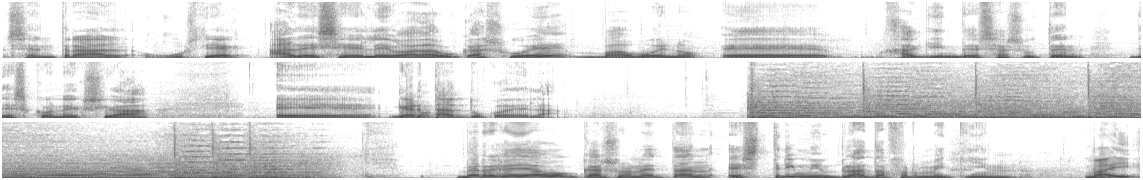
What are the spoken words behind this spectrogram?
zentral guztiek, ADSL badaukazue, ba bueno, eh, jakin desazuten deskonexioa eh, gertatuko dela. Berre gehiago kasu honetan streaming plataformekin Bai,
